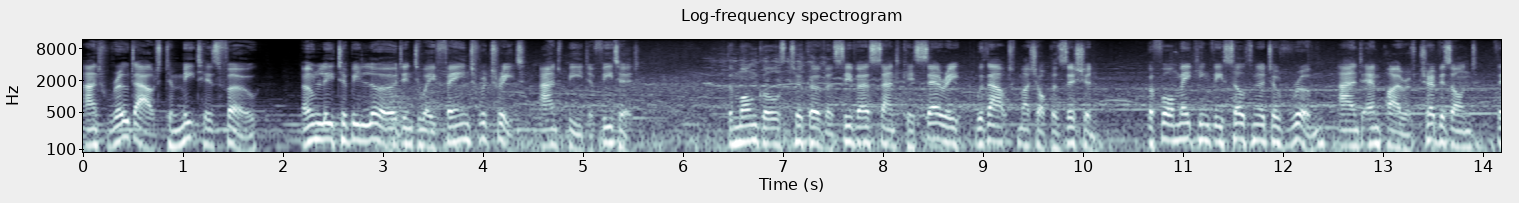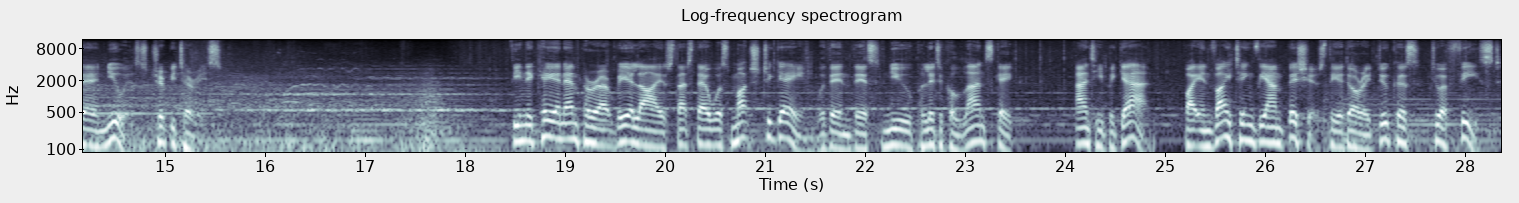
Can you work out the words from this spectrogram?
and rode out to meet his foe, only to be lured into a feigned retreat and be defeated. The Mongols took over Sivas and Kayseri without much opposition, before making the Sultanate of Rum and Empire of Trebizond their newest tributaries. The Nicaean emperor realized that there was much to gain within this new political landscape and he began by inviting the ambitious Theodore Ducas to a feast.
